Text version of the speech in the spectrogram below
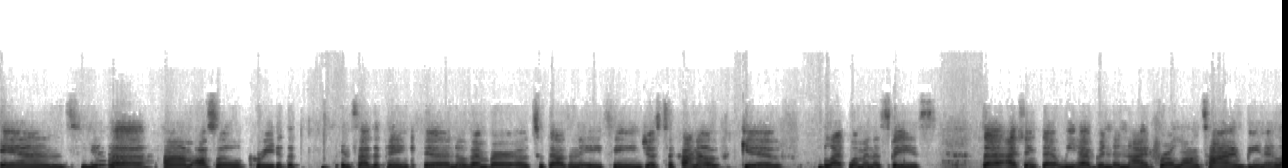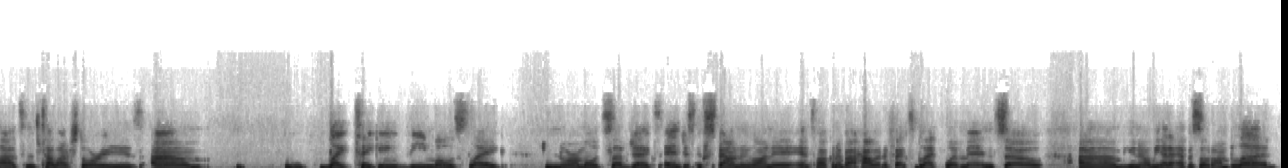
And yeah, um, also created the Inside the Pink in November of 2018 just to kind of give Black women a space that I think that we have been denied for a long time, being allowed to tell our stories. Um, like taking the most like normal subjects and just expounding on it and talking about how it affects black women so um, you know we had an episode on blood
